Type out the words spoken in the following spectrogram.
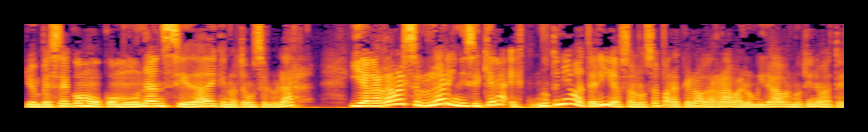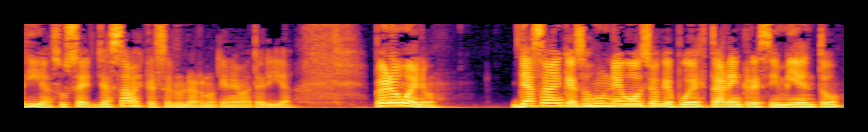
yo empecé como, como una ansiedad de que no tengo celular. Y agarraba el celular y ni siquiera, no tenía batería. O sea, no sé para qué lo agarraba, lo miraba, no tiene batería. ya sabes que el celular no tiene batería. Pero bueno, ya saben que eso es un negocio que puede estar en crecimiento,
